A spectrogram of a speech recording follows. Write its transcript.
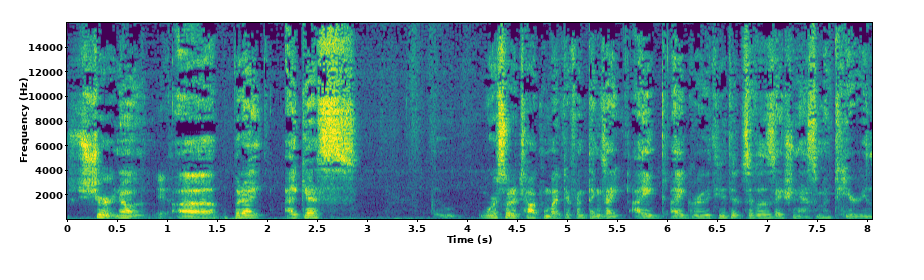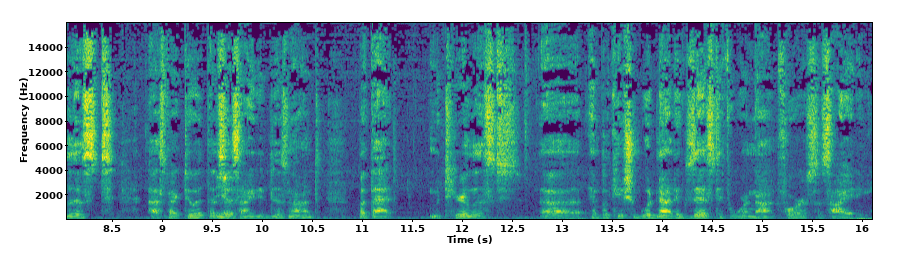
Sure, no, Yeah. uh, but I, I guess we're sort of talking about different things. I, I, I agree with you that civilization has a materialist aspect to it that Yeah. society does not, but that materialist uh, implication would not exist if it were not for society.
